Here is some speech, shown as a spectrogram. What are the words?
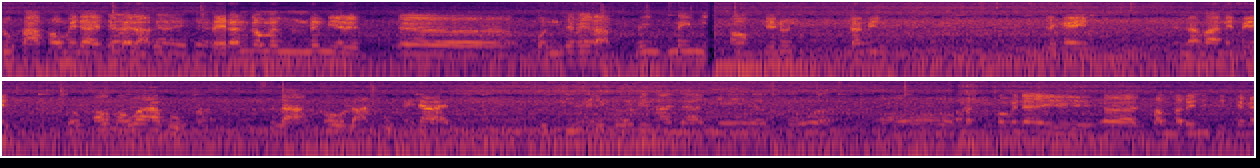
ลูกค้าเข้าไม่ได้ใช่ไหมล่ะใช่ใช่แต่นั้นก็มันไม่มีเอ่อคนใช่ไหมล่ะไม่ไม่มีเอาเดี๋ยวนุ่นจามินยังไงดราม่าในเฟซแล้วเขามาว่าผมอะอิสลามเข้าร้านผมไม่ได้จริงๆไอ้เขาก็มีทานร้านไงแล้วเขาอะอ๋อ มันก็ไม่ได้ทำอะไรที่ผิดใช่ไหม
